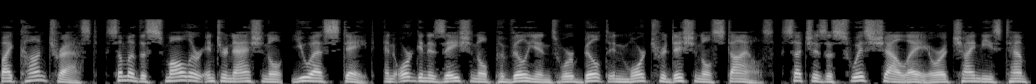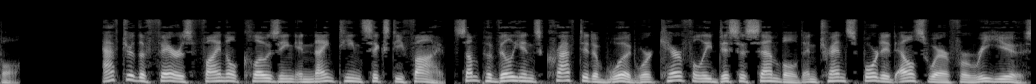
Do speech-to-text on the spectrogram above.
By contrast, some of the smaller international, U.S. state, and organizational pavilions were built in more traditional styles, such as a Swiss chalet or a Chinese temple. After the fair's final closing in 1965, some pavilions crafted of wood were carefully disassembled and transported elsewhere for reuse.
